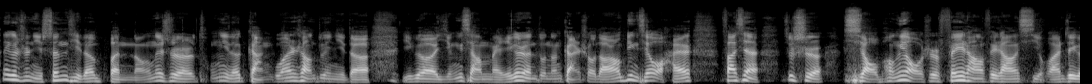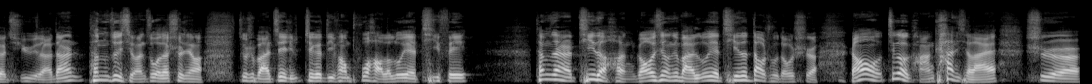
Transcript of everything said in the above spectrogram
那个是你身体的本能，那是从你的感官上对你的一个影响，每一个人都能感受到。然后并且我还发现就是。是小朋友是非常非常喜欢这个区域的，当然他们最喜欢做的事情就是把这里这个地方铺好的落叶踢飞，他们在那踢的很高兴，就把落叶踢的到处都是。然后这个好像看起来是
